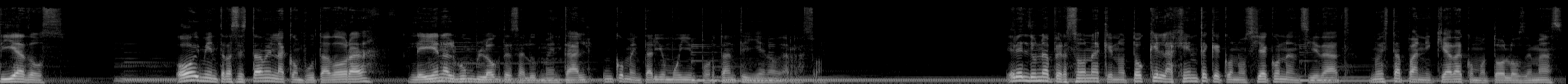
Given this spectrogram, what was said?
Día 2. Hoy mientras estaba en la computadora, leí en algún blog de salud mental un comentario muy importante y lleno de razón. Era el de una persona que notó que la gente que conocía con ansiedad no está paniqueada como todos los demás.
